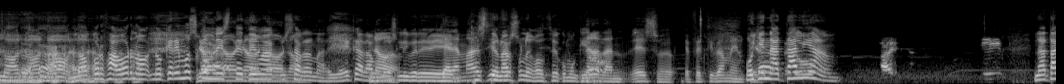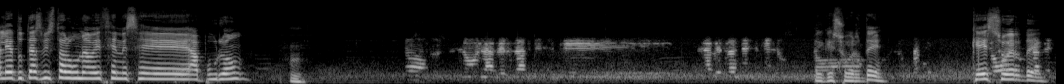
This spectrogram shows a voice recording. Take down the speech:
No, no, no, no, por favor, no, no queremos con no, este no, tema no, acusar no. a nadie, ¿eh? cada uno No. es libre de además, gestionar su negocio como quiera. Nada, eso, efectivamente. Oye, Natalia, Natalia, ¿tú te has visto alguna vez en ese apuro? No, no, la verdad es que. La verdad es que no. Ay, qué suerte. Qué No, suerte.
